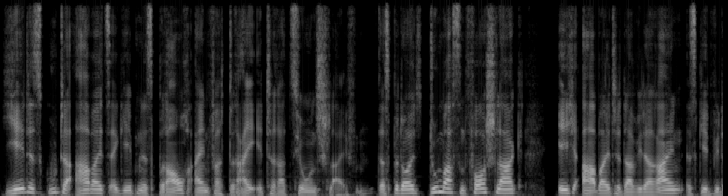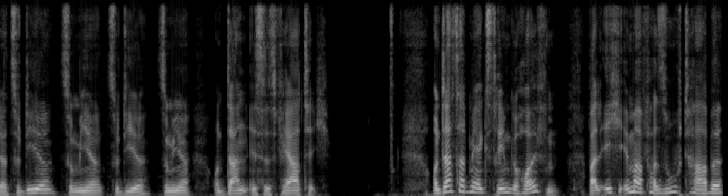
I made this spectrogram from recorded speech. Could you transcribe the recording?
jedes gute Arbeitsergebnis braucht einfach drei Iterationsschleifen. Das bedeutet, du machst einen Vorschlag, ich arbeite da wieder rein, es geht wieder zu dir, zu mir, zu dir, zu mir und dann ist es fertig. Und das hat mir extrem geholfen, weil ich immer versucht habe,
